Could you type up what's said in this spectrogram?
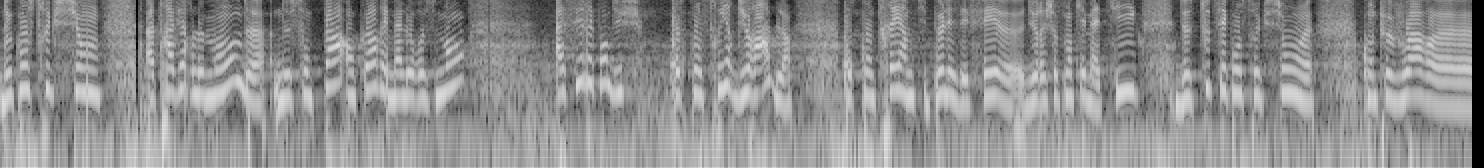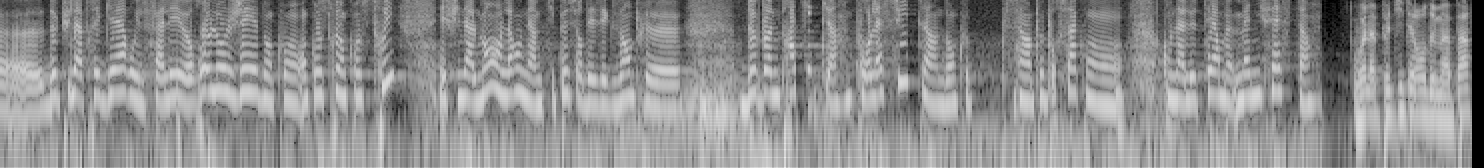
de construction à travers le monde, ne sont pas encore et malheureusement assez répandues pour construire durable, pour contrer un petit peu les effets euh, du réchauffement climatique, de toutes ces constructions euh, qu'on peut voir euh, depuis l'après-guerre où il fallait reloger, donc on, on, construit, on construit, et finalement là on est un petit peu sur des exemples de bonnes pratiques pour la suite. Donc c'est un peu pour ça qu'on qu a le terme manifeste. Voilà, petite erreur de ma part.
